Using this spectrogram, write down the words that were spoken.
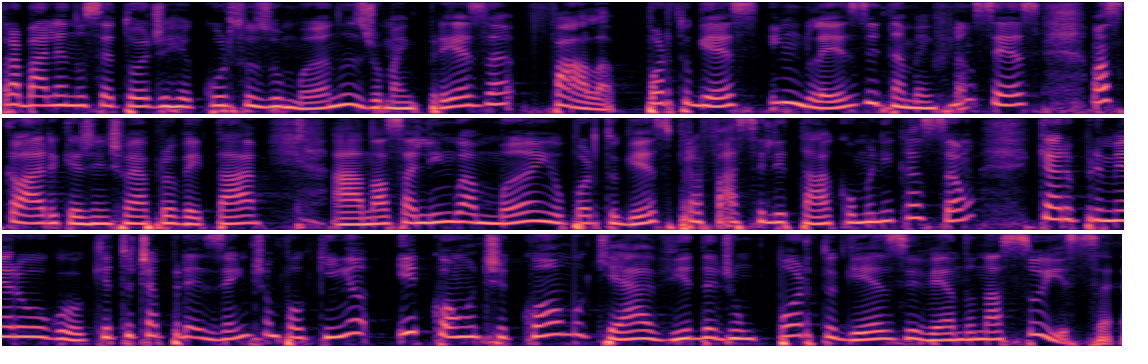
trabalha no setor de recursos humanos de uma empresa, fala português, inglês e também francês, mas claro que a gente vai aproveitar a nossa língua mãe, o português, para facilitar a comunicação. Quero primeiro, Hugo, que tu te apresente um pouquinho e conte como que é a vida de um português vivendo na Suíça.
